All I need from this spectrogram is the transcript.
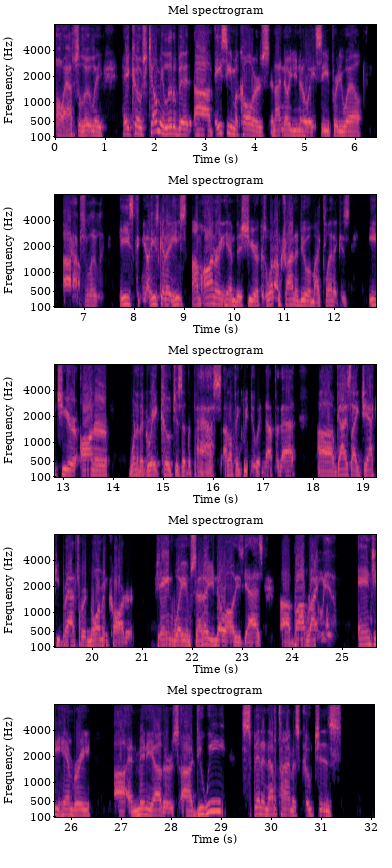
Oh, absolutely. Hey, Coach, tell me a little bit. Um, AC McCullers, and I know you know AC pretty well. Uh, absolutely he's you know he's gonna he's I'm honoring him this year because what I'm trying to do in my clinic is each year honor one of the great coaches of the past. I don't think we do enough of that. Um, guys like Jackie Bradford, Norman Carter, Jane Williamson. I know you know all these guys. Uh, Bob Wright, oh, yeah. Angie Hembry, uh, and many others. Uh, do we spend enough time as coaches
